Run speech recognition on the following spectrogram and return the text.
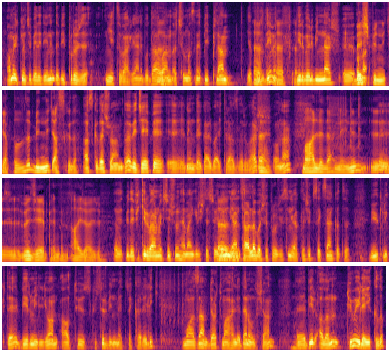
Ama ilk önce belediyenin de bir proje niyeti var. Yani bu davanın açılmasına bir plan yapıldı Evet, değil mi? evet, evet. Bir bölü binler e, ona- Beş binlik yapıldı, binlik askıda. askıda şu anda ve CHP'nin de galiba itirazları var Evet. ona. Mahalle Derneği'nin e, Evet. ve CHP'nin ayrı ayrı. Evet bir de fikir vermek için şunu hemen girişte söyleyeyim. Evet, yani evet. Tarlabaşı projesinin yaklaşık 80 katı büyüklükte 1 milyon 600 küsür bin metrekarelik muazzam dört mahalleden oluşan e, bir alanın tümüyle yıkılıp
